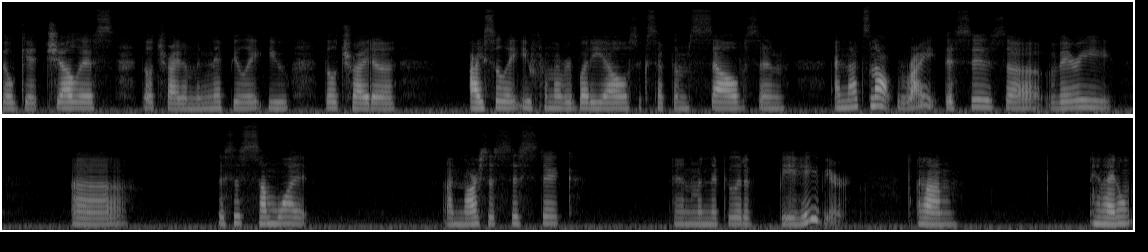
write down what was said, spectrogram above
They'll get jealous, they'll try to manipulate you, they'll try to isolate you from everybody else except themselves and and that's not right. This is uh, very, uh, this is somewhat a narcissistic and manipulative behavior. Um, and I don't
